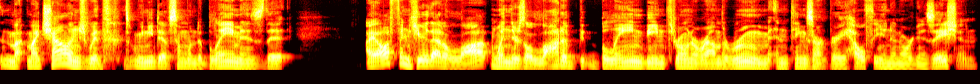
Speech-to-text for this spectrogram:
my, my challenge with we need to have someone to blame is that I often hear that a lot when there's a lot of blame being thrown around the room and things aren't very healthy in an organization.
